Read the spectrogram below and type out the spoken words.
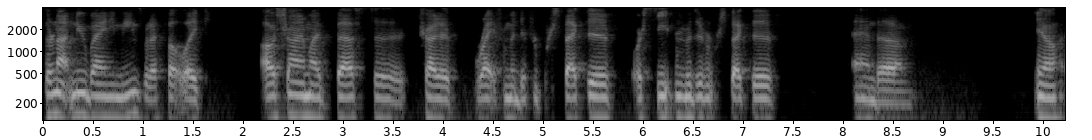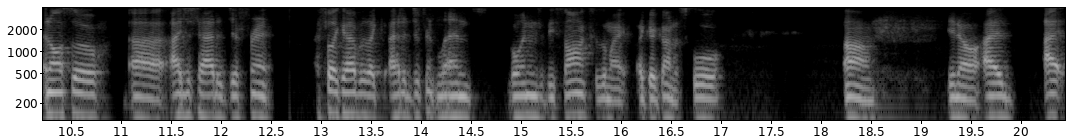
they're not new by any means, but I felt like I was trying my best to try to write from a different perspective or see it from a different perspective, and um, you know, and also uh, I just had a different. I feel like I have like I had a different lens going into these songs because of my like I'd gone to school. Um, you know, I I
